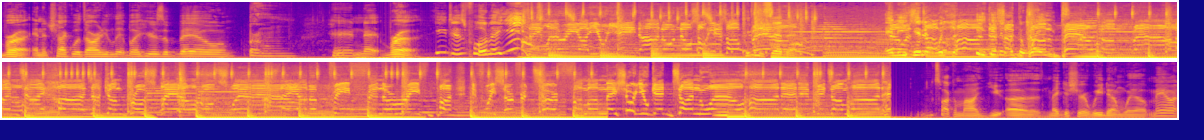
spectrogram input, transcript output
Bruh, and the track was already lit, but here's a bell. Boom. Hearing that, bruh. He just pulled a yeet. Larry, you yeet? I don't know, so here's a he just said that. And he hit it with the he hit it with the wave. Talking about you uh making sure we done well, man.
